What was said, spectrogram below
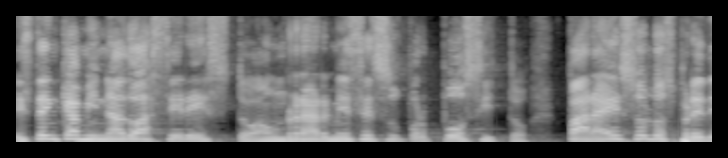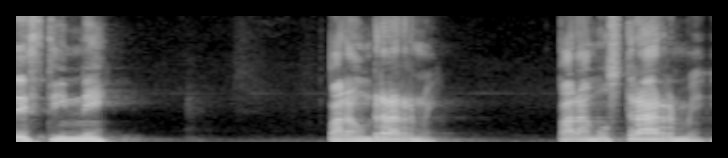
está encaminado a hacer esto, a honrarme, ese es su propósito. Para eso los predestiné, para honrarme, para mostrarme.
